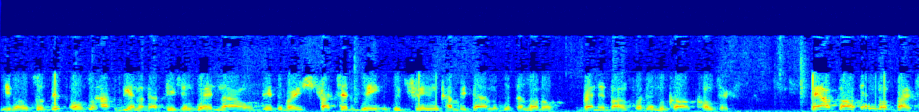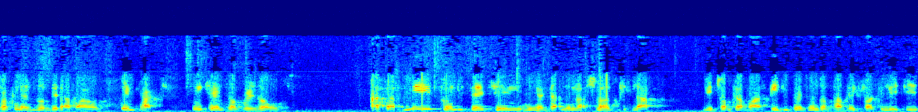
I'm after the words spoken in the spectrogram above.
You know, so this also has to be an adaptation where now there's a very structured way in which training can be done with a lot of relevance for the local context. Perhaps I'll end up by talking a little bit about impact in terms of results. As of May 2013, we had done a national up. We talked about 80% of public facilities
